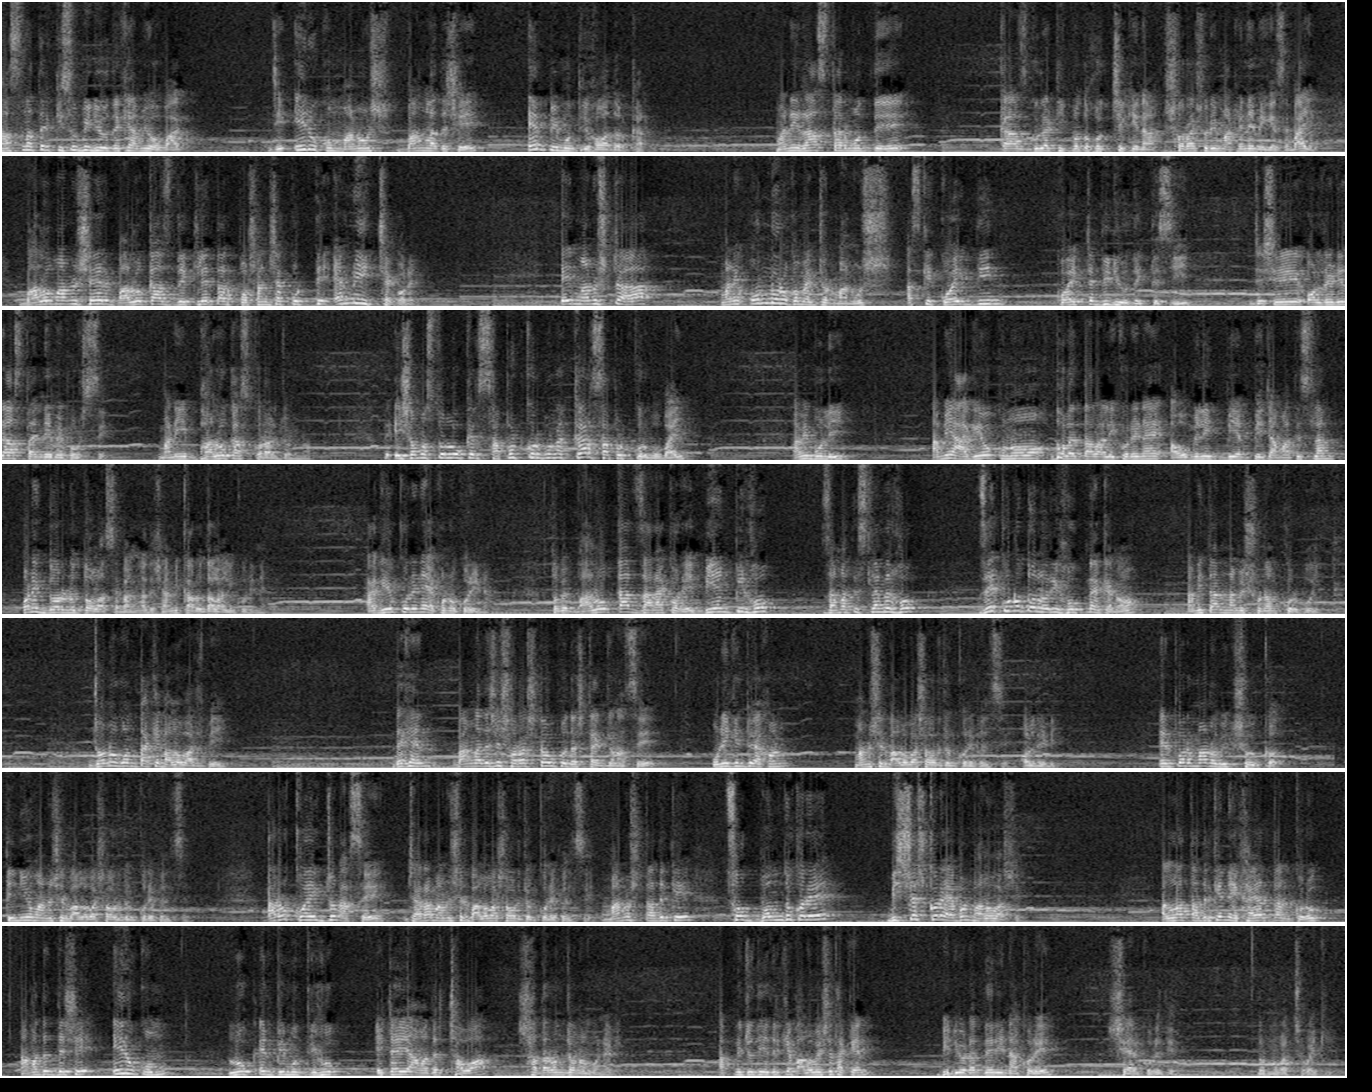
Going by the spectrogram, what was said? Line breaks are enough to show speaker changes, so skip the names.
হাসনাতের কিছু ভিডিও দেখে আমি অবাক যে এরকম মানুষ বাংলাদেশে এমপি মন্ত্রী হওয়া দরকার। মানে রাস্তার মধ্যে কাজগুলা ঠিকমতো হচ্ছে কিনা সরাসরি মাঠে নেমে গেছে। ভাই, ভালো মানুষের ভালো কাজ দেখলে তার প্রশংসা করতে এমনি ইচ্ছা করে। এই মানুষটা মানে অন্যরকম একজন মানুষ। আজকে কয়েকদিন কয়েকটা ভিডিও দেখতেছি যে সে অলরেডি রাস্তায় নেমে পড়ছে। মানে ভালো কাজ করার জন্য। তো এই সমস্ত লোকের সাপোর্ট করব না? কার সাপোর্ট করব ভাই? আমি বলি, আমি আগেও কোনো দলের দালালি করি নাই। আওয়ামী লীগ বিএনপি জামাত ইসলাম, অনেক ধরনের দল আছে বাংলাদেশে। আমি কারও দালালি করি না আগেও করি না এখনও করি না। তবে ভালো কাজ যারা করে বিএনপির হোক, জামাত ইসলামের হোক, যে কোনো দলেরই হোক না কেন, আমি তার নামে সুনাম করবই। জনগণ তাকে ভালোবাসবেই। দেখেন, বাংলাদেশের স্বরাষ্ট্র উপদেষ্টা একজন আছে, উনি কিন্তু এখন মানুষের ভালোবাসা অর্জন করে ফেলছে অলরেডি এরপর মানবিক সৈকত, তিনিও মানুষের ভালোবাসা অর্জন করে ফেলছে। আরও কয়েকজন আছে যারা মানুষের ভালোবাসা অর্জন করে ফেলছে। মানুষ তাদেরকে চোখ বন্ধ করে বিশ্বাস করে এবং ভালোবাসে। আল্লাহ তাদেরকে নেখায়াত দান করুক। আমাদের দেশে এরকম লোক এমপি মন্ত্রী হোক, এটাই আমাদের চাওয়া সাধারণ জনগণের। আপনি যদি এদেরকে ভালোবেসে থাকেন ভিডিওটা দেরি না করে শেয়ার করে দিন। ধন্যবাদ সবাইকে।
